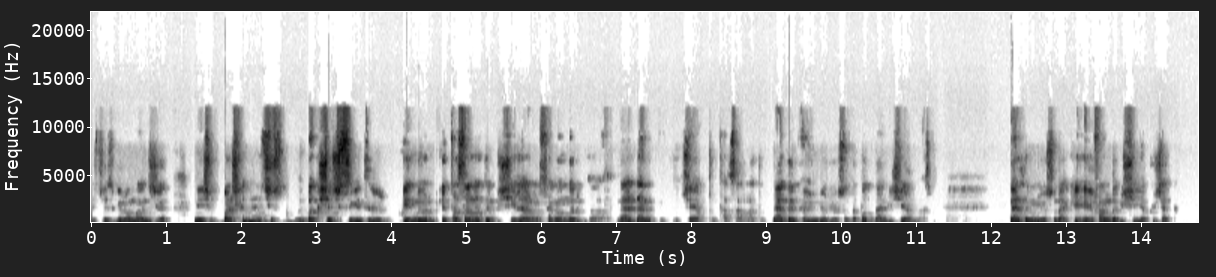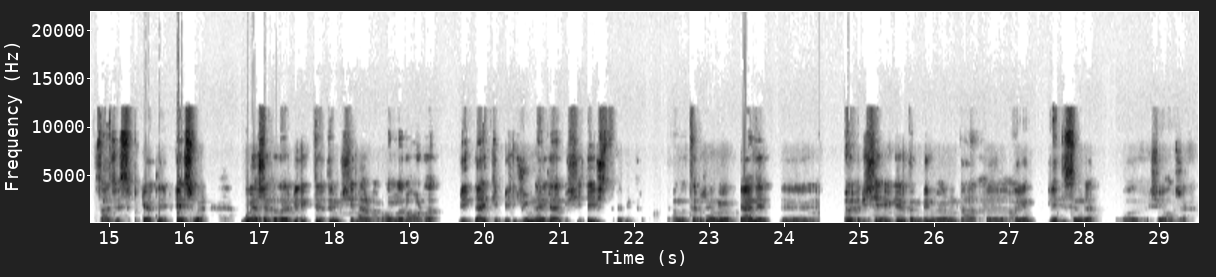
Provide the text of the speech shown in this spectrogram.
Ee, çizgi romancı. Ne işi? Başka bir açı, bakış açısı getirir. Bilmiyorum ki. Tasarladığın bir şeyler var. Sen onları nereden şey yaptın, tasarladın? Nereden öngörüyorsun da bundan bir şey almaz. Nereden biliyorsun? Belki İrfan da bir şey yapacak. Sadece spiker deyip geçme. Bu yaşa kadar biriktirdiğim bir şeyler var. Onları orada bir, belki bir cümleyle bir şey değiştirebilirim. Anlatabiliyor muyum? Yani e, öyle bir şeye girdim. Bilmiyorum daha e, ayın yedisinde o şey olacak.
